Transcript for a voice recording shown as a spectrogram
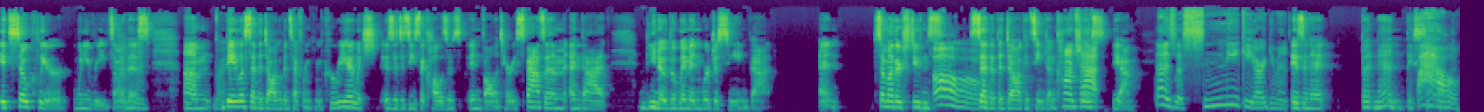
it's so clear when you read some of this. Um, Right. Bayliss said the dog had been suffering from chorea, which is a disease that causes involuntary spasm, and that you know the women were just seeing that. And some other students oh said that the dog had seemed unconscious. That- yeah, That is a sneaky argument. isn't it? But men, they Wow.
